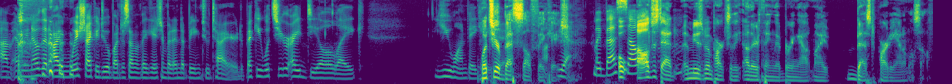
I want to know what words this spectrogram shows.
Um, and we know that I wish I could do a bunch of stuff on vacation, but end up being too tired. Becky, what's your ideal, like, you on vacation? What's your best self vacation? yeah. My best Oh, self. I'll just add amusement parks are the other thing that bring out my best party animal self.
